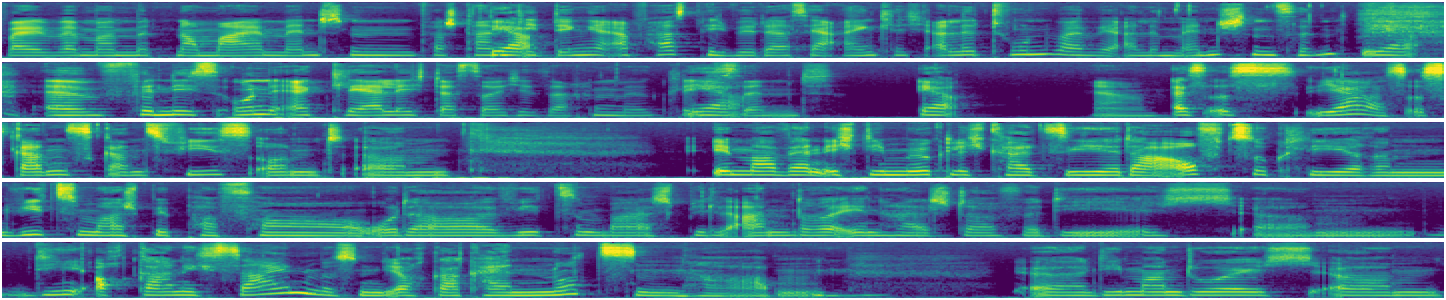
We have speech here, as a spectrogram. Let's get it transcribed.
Weil wenn man mit normalem Menschenverstand ja. die Dinge erfasst, wie wir das ja eigentlich alle tun, weil wir alle Menschen sind, äh, finde ich es unerklärlich, dass solche Sachen möglich sind. Ja. ja. Es ist, ja, es ist ganz, ganz fies und ähm, immer wenn ich die Möglichkeit sehe, da aufzuklären, wie zum Beispiel Parfum oder wie zum Beispiel andere Inhaltsstoffe, die ich, ähm, die auch gar nicht sein müssen, die auch gar keinen Nutzen haben, mhm. äh, die man durch ähm,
